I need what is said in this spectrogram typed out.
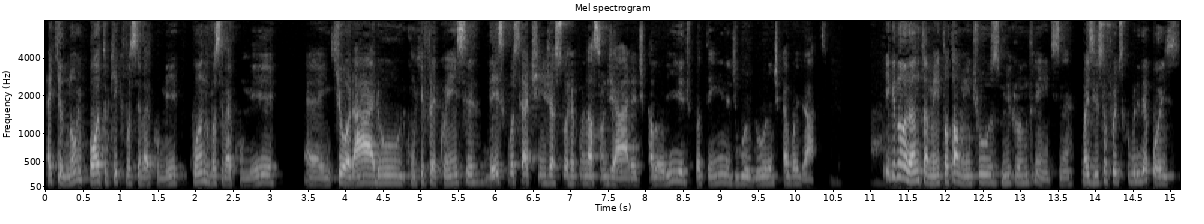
é aquilo, não importa o que, que você vai comer, quando você vai comer, é, em que horário, com que frequência, desde que você atinja a sua recomendação diária de caloria, de proteína, de gordura, de carboidrato. Ignorando também totalmente os micronutrientes, né? Mas isso eu fui descobrir depois.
